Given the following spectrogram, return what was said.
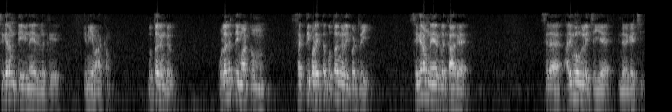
சிகரம் டிவி நேயர்களுக்கு இனிய வணக்கம். புத்தகங்கள். உலகத்தை மாற்றும் சக்தி படைத்த புத்தகங்களை பற்றி சிகரம் நேயர்களுக்காக சில அறிமுகங்களை செய்ய இந்த நிகழ்ச்சி.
